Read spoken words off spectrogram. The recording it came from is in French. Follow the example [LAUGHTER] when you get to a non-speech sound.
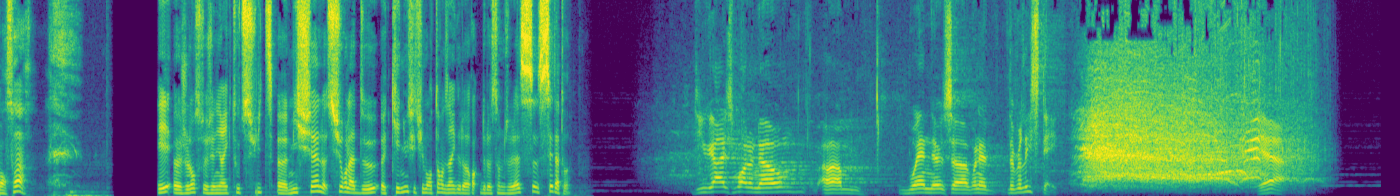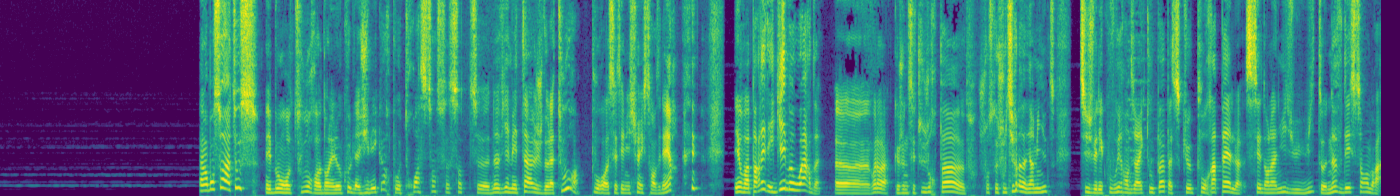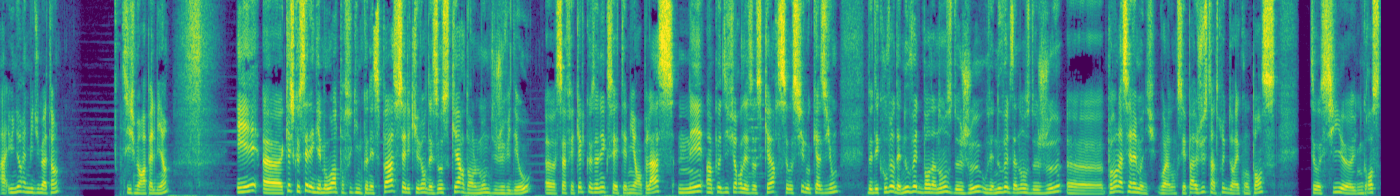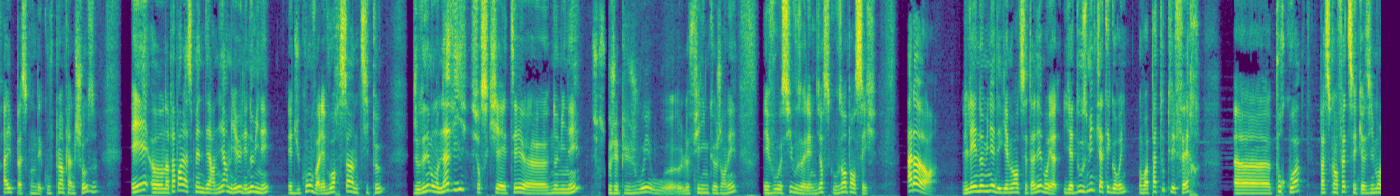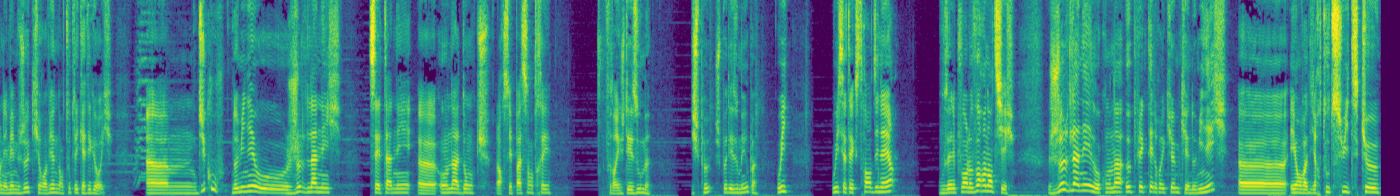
Bonsoir. Et euh, je lance le générique tout de suite. Euh, Michel, sur la 2, euh, Kenu, si tu m'entends en direct de, Lo- de Los Angeles, c'est à toi. Do you guys want to know um, when there's uh, when a, the release date? Yeah. Alors bonsoir à tous et bon retour dans les locaux de la JB Corp au 369e étage de la tour pour euh, cette émission extraordinaire. [LAUGHS] et on va parler des Game Awards. Euh, voilà, que je ne sais toujours pas, euh, je pense que je vous le tire à la dernière minute, si je vais les couvrir en direct ou pas, parce que pour rappel, c'est dans la nuit du 8 au 9 décembre à 1h30 du matin, si je me rappelle bien. Et euh, qu'est-ce que c'est les Game Awards pour ceux qui ne connaissent pas? C'est l'équivalent des Oscars dans le monde du jeu vidéo. Euh, ça fait quelques années que ça a été mis en place, mais un peu différent des Oscars, c'est aussi l'occasion de découvrir des nouvelles bandes annonces de jeux ou des nouvelles annonces de jeux euh, pendant la cérémonie. Voilà, donc c'est pas juste un truc de récompense, c'est aussi une grosse hype parce qu'on découvre plein plein de choses. Et on n'a pas parlé la semaine dernière, mais il y a et du coup on va aller voir ça un petit peu. Je vais vous donner mon avis sur ce qui a été euh, nominé, sur ce que j'ai pu jouer ou euh, le feeling que j'en ai, et vous aussi vous allez me dire ce que vous en pensez. Alors, les nominés des Game Awards cette année, bon, il y a- il y, a 12 000 catégories, on va pas toutes les faire. Euh, pourquoi? Parce qu'en fait, c'est quasiment les mêmes jeux qui reviennent dans toutes les catégories. Du coup, nominé au jeu de l'année, cette année, on a donc. Alors, c'est pas centré. Faudrait que je dézoome. Si je peux, je peux dézoomer ou pas? Oui. Oui, c'est extraordinaire. Vous allez pouvoir le voir en entier. Jeu de l'année, donc on a Tale Requiem qui est nominé. Euh, et on va dire tout de suite que.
